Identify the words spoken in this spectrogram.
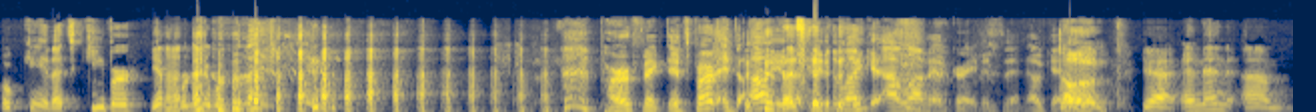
okay, that's keeper. Yep, we're going to work with that. perfect it's perfect oh you, That's you didn't like it i love it great it's it okay Done. Yeah, and then um,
